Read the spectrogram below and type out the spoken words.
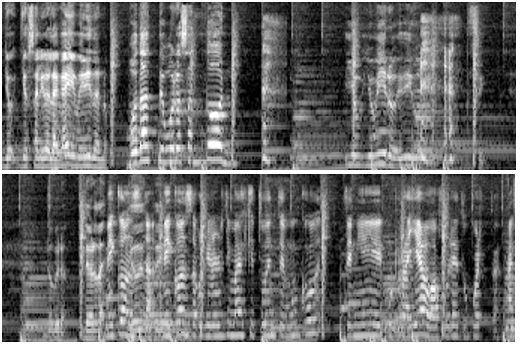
Yo, yo salí a la calle y me gritan, ¡votaste por Osandón! Y yo, yo miro y digo, sí. No, pero de verdad. Me consta, desde- me consta, porque la última vez que estuve en Temuco tenía un rayado afuera de tu puerta. Aquí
